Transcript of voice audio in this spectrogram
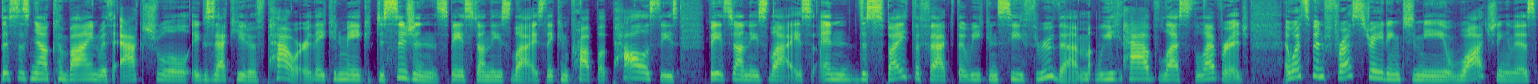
this is now combined with actual executive power. They can make decisions based on these lies, they can prop up policies based on these lies. And despite the fact that we can see through them, we have less leverage. And what's been frustrating to me watching this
